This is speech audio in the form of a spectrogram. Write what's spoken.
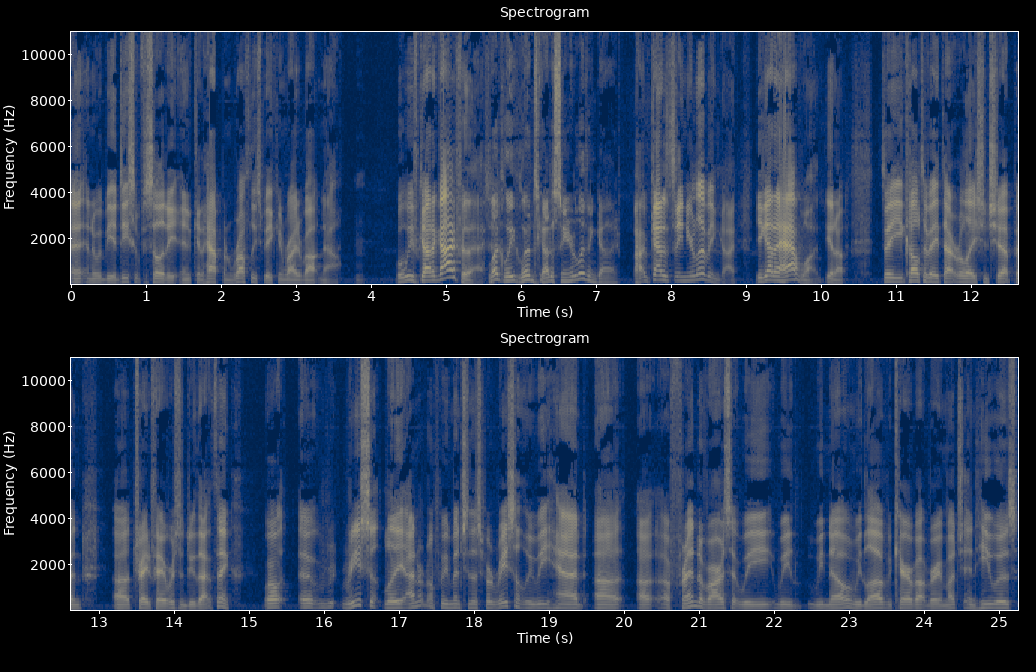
and and it would be a decent facility, and it could happen, roughly speaking, right about now. Well, we've got a guy for that. Luckily, Glenn's got a senior living guy. I've got a senior living guy. You got to have one, you know. So you cultivate that relationship and uh, trade favors and do that thing. Well, uh, re- recently, I don't know if we mentioned this, but recently we had uh, a, a friend of ours that we we we know and we love and care about very much, and he was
